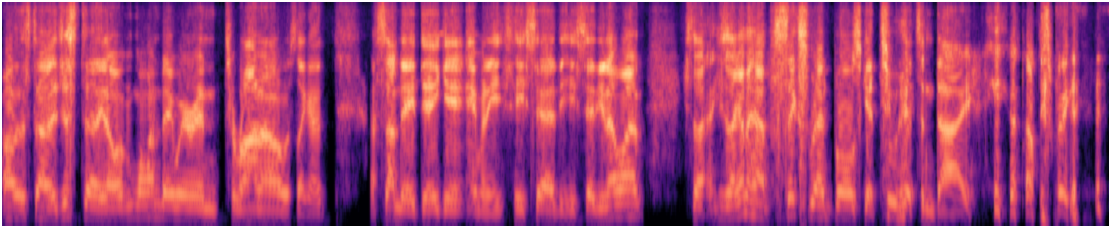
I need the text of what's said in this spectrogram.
all this stuff. It just uh, you know one day we were in Toronto. It was like a, a Sunday day game, and he he said he said you know what he's like, he's like I'm gonna have six Red Bulls, get two hits, and die.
